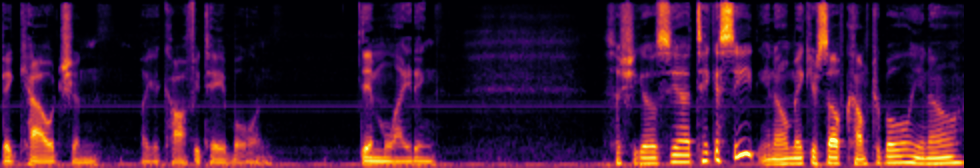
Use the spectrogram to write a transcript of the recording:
big couch and like a coffee table and dim lighting. So she goes, "Yeah, take a seat. You know, make yourself comfortable. You know,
